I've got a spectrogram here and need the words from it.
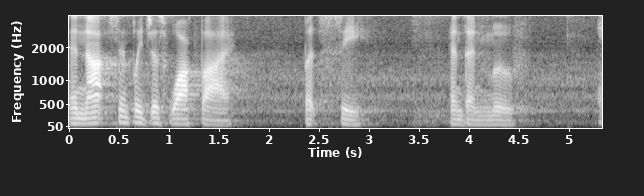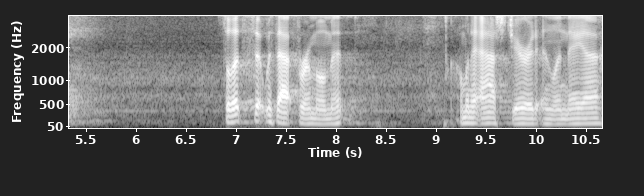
And not simply just walk by, but see and then move. So let's sit with that for a moment. I'm going to ask Jared and Linnea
